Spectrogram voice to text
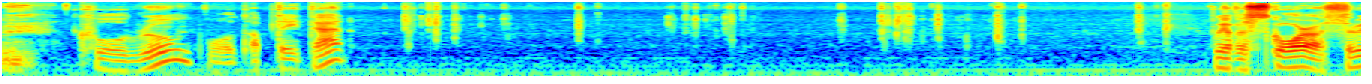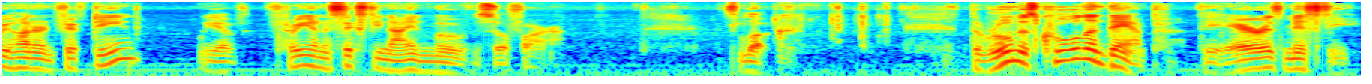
Cool Room. We'll update that. We have a score of 315. We have 369 moves so far. Let's look. The room is cool and damp. The air is misty.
